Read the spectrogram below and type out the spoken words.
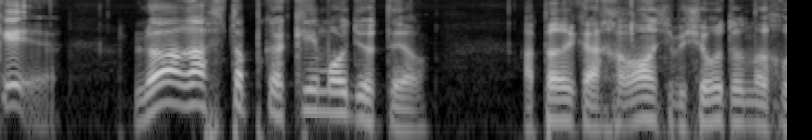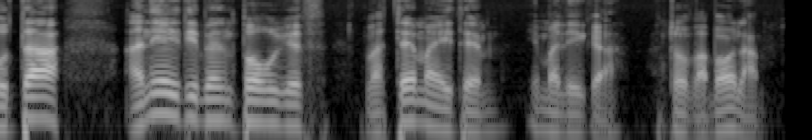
כן. לא הרס את הפקקים עוד יותר. הפרק האחרון שבשירות עוד מלכותה, אני הייתי בן פורגס, ואתם הייתם עם הליגה הטובה בעולם.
